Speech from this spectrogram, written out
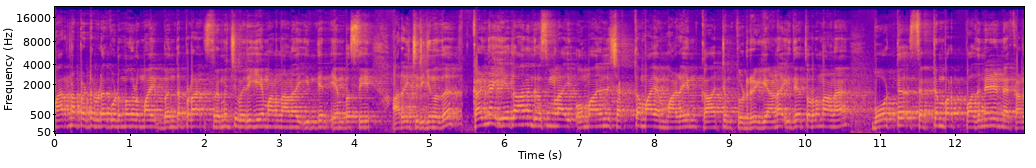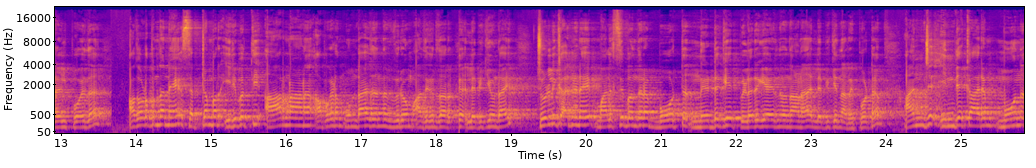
മരണപ്പെട്ടവരുടെ കുടുംബങ്ങളുമായി ബന്ധപ്പെടാൻ ശ്രമിച്ചു വരികയുമാണെന്നാണ് ഇന്ത്യൻ എംബസി അറിയിച്ചിരിക്കുന്നത്. കഴിഞ്ഞ ഏതാനും ദിവസങ്ങളായി ഒമാനിൽ ശക്തമായ മഴയും കാറ്റും തുടരുകയാണ്. ഇതേ തുടർന്നാണ് ബോട്ട് സെപ്റ്റംബർ പതിനേഴിന് കടലിൽ പോയത്. അതോടൊപ്പം തന്നെ സെപ്റ്റംബർ ഇരുപത്തി ആറിനാണ് അപകടം ഉണ്ടായതെന്ന വിവരവും അധികൃതർക്ക് ലഭിക്കുകയുണ്ടായി. ചുഴലിക്കാറ്റിനിടെ മത്സ്യബന്ധന ബോട്ട് നെടുകെ പിളരുകയായിരുന്നു എന്നാണ് ലഭിക്കുന്ന റിപ്പോർട്ട്. അഞ്ച് ഇന്ത്യക്കാരും മൂന്ന്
